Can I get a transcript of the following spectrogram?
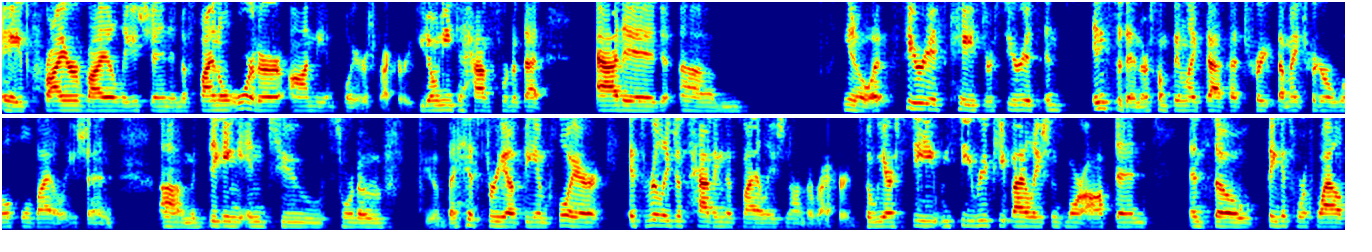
a prior violation in a final order on the employer's record. You don't need to have sort of that added, um, you know, a serious case or serious in- incident or something like that that that might trigger a willful violation. Um, digging into sort of you know, the history of the employer, it's really just having this violation on the record. So we are see we see repeat violations more often, and so think it's worthwhile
